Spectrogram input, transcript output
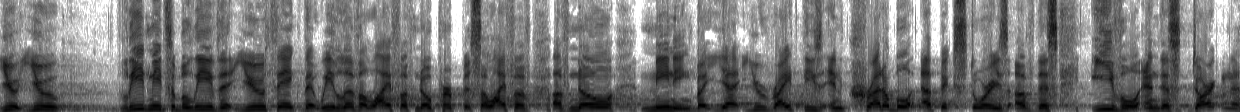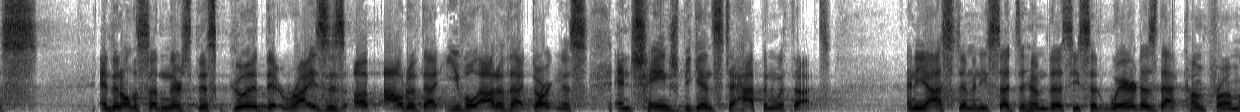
you, you lead me to believe that you think that we live a life of no purpose, a life of, of no meaning, but yet you write these incredible epic stories of this evil and this darkness and then all of a sudden, there's this good that rises up out of that evil, out of that darkness, and change begins to happen with that. And he asked him, and he said to him this He said, Where does that come from?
